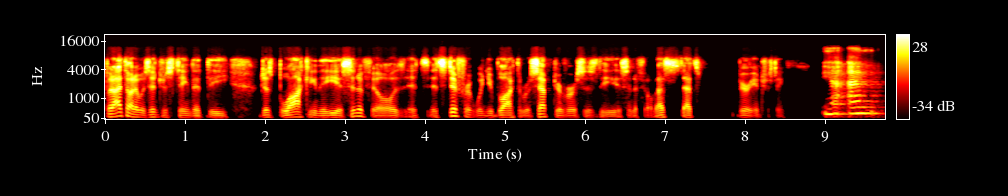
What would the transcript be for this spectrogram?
But I thought it was interesting that the just blocking the eosinophil is it's it's different when you block the receptor versus the eosinophil. That's that's very interesting. Yeah, and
